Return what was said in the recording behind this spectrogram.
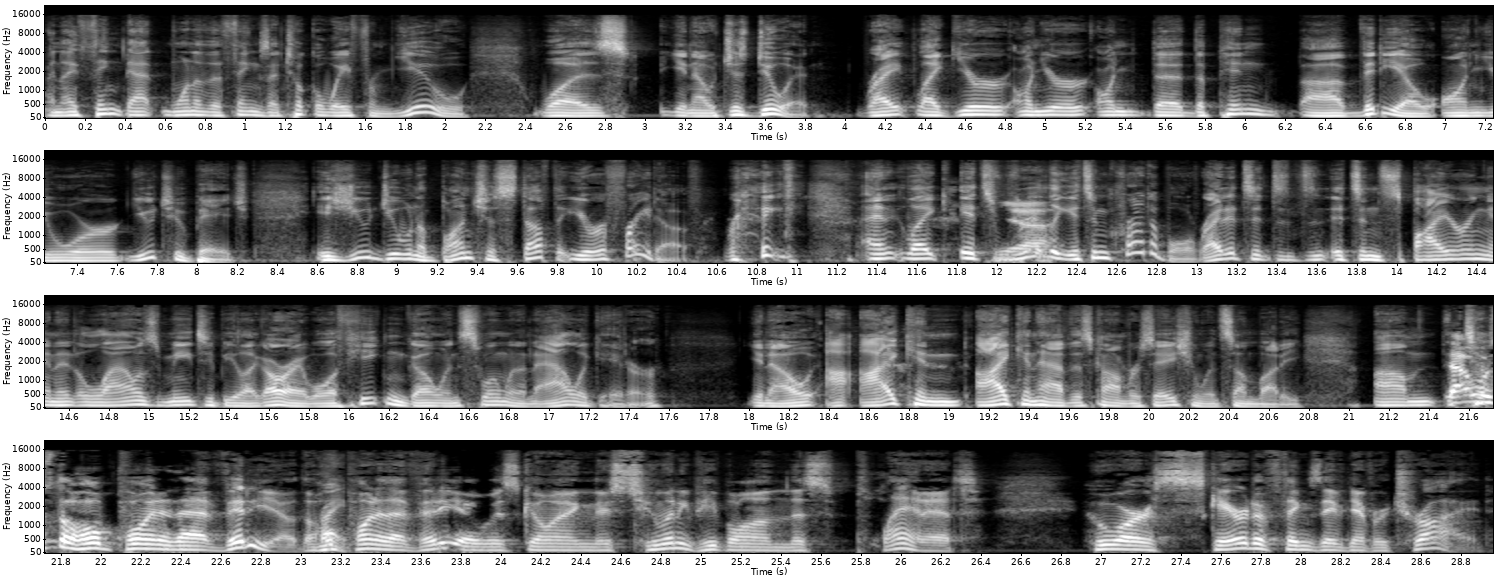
And I think that one of the things I took away from you was, you know, just do it right? Like you're on your on the the pin uh, video on your YouTube page is you doing a bunch of stuff that you're afraid of, right? And like it's yeah. really it's incredible, right? It's, it's it's inspiring and it allows me to be like, all right, well, if he can go and swim with an alligator. You know, I, I can I can have this conversation with somebody. Um, that was the whole point of that video. The whole right. point of that video was going. There's too many people on this planet who are scared of things they've never tried.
